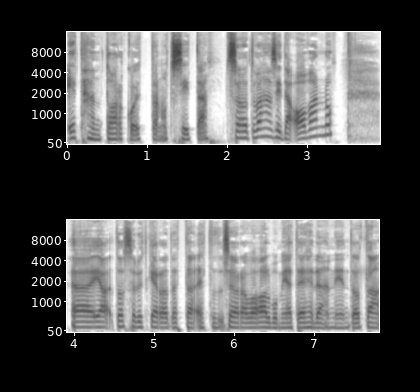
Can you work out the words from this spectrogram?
Ethän tarkoittanut sitä. Sä oot vähän sitä avannut ja tuossa nyt kerrot, että, että seuraava albumia tehdään, niin tota,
